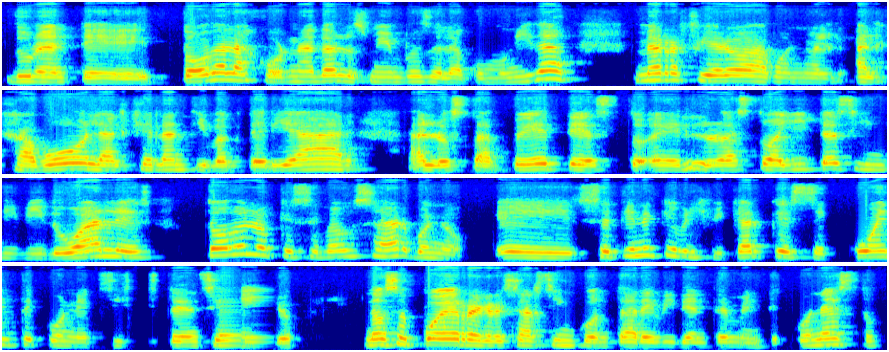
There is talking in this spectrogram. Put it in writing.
durante toda la jornada los miembros de la comunidad. Me refiero a, bueno, al, jabón, al gel antibacterial, a los tapetes, eh, las toallitas individuales, todo lo que se va a usar, bueno, eh, se tiene que verificar que se cuente con existencia de ello. No se puede regresar sin contar, evidentemente, con esto.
